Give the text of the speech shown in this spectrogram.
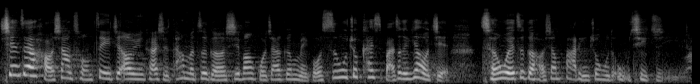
现在好像从这一届奥运开始，他们这个西方国家跟美国似乎就开始把这个药检成为这个好像霸凌中国的武器之一嘛？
